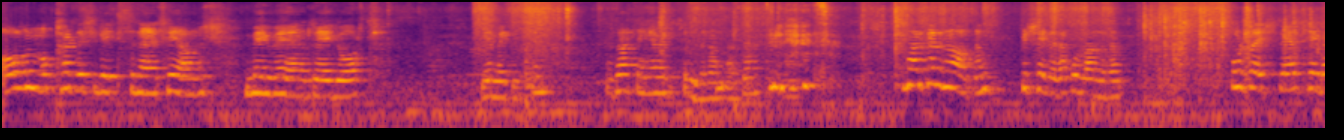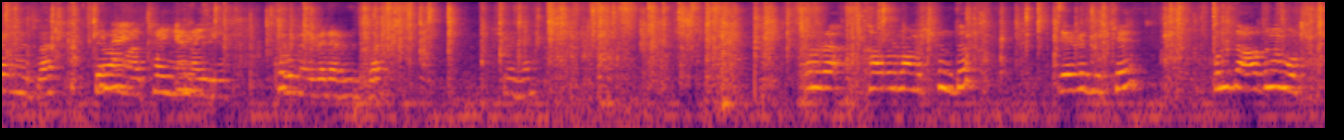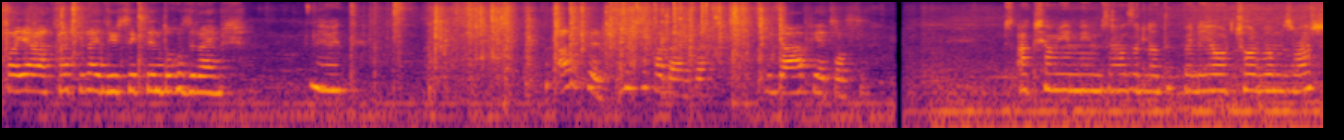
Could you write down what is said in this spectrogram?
oğlum o kardeşiyle ikisine şey almış. Meyveli yoğurt yemek için. Zaten yemek içindir onlar da. Margarin aldım. Bir şeylere kullanırım. Burada işte şeylerimiz var. Devamlı çayın yanına evet. yiyoruz. Kuru meyvelerimiz var. Şöyle. Sonra kavrulmamış fındık. Ceviz içi. Bunu da aldım ama bayağı kaç liraydı? 189 liraymış. Evet. Alışveriş bu kadardı. Bize afiyet olsun. Biz akşam yemeğimizi hazırladık. Böyle yoğurt çorbamız var.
